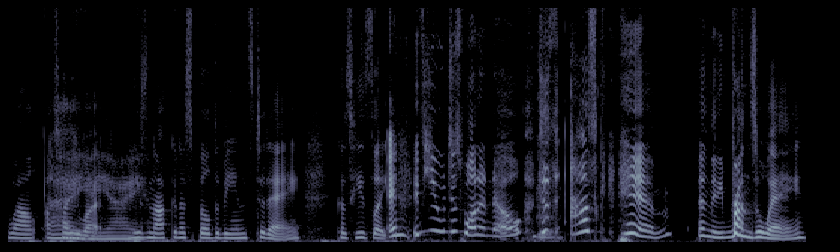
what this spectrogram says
Well, I'll tell you what. Ay, ay, ay. He's not going to spill the beans today because he's like, And- if you just want to know, just ask him. And then he runs away.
